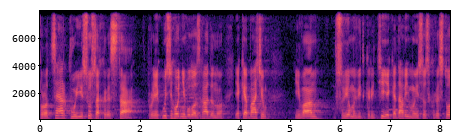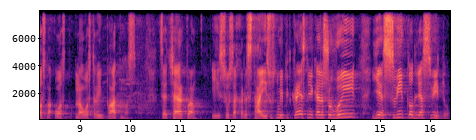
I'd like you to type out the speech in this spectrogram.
про церкву Ісуса Христа, про яку сьогодні було згадано, яке бачив Іван в своєму відкритті, яке дав йому Ісус Христос на острові Патмос. Це церква Ісуса Христа. І Ісус мені підкреслює і каже, що ви є світло для світу.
